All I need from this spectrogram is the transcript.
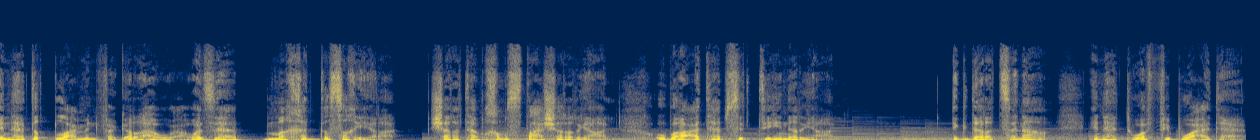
إنها تطلع من فقرها وعوزها بمخدة صغيرة. شرتها ب 15 ريال وباعتها ب 60 ريال. قدرت سناء إنها توفي بوعدها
